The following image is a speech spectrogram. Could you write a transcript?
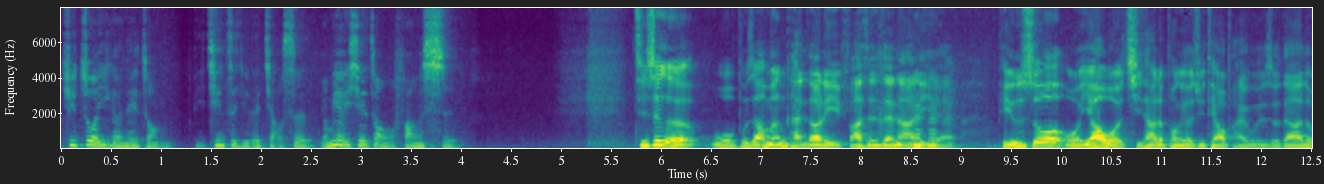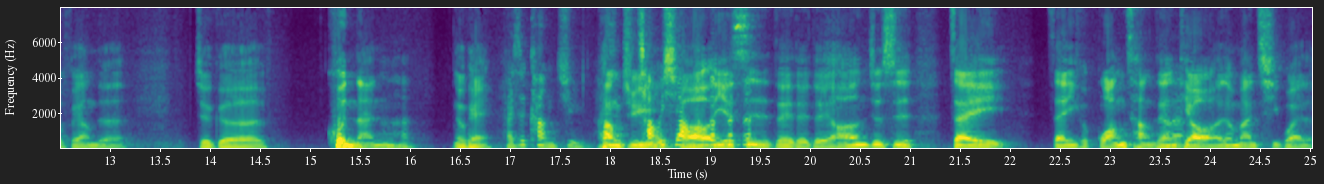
去做一个那种厘清自己的角色，有没有一些这种方式？其实这个我不知道门槛到底发生在哪里哎。比如说，我邀我其他的朋友去跳排舞的时候，大家都非常的这个困难，OK？还是抗拒？抗拒？嘲笑？好，也是，对对对，好像就是在在一个广场这样跳，好像蛮奇怪的。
